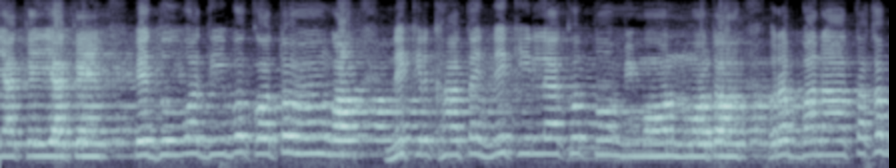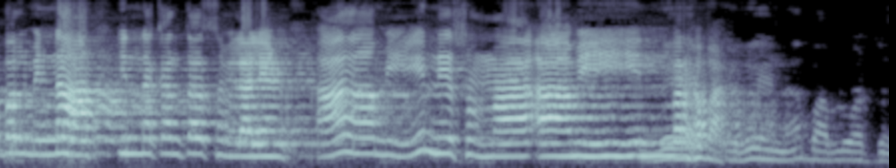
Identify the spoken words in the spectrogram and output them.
ইয়াকে ইয়াকে এ দুয়া দিব কত নেকির খাতে নেকি লেখো তুমি মন মতো রব্বানা তাকাব্বাল মিন্না ইন্নাকা আনতাস সামিউল আলিম আমিন সুম্মা আমিন মারহাবা বাবলু অর্জুন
